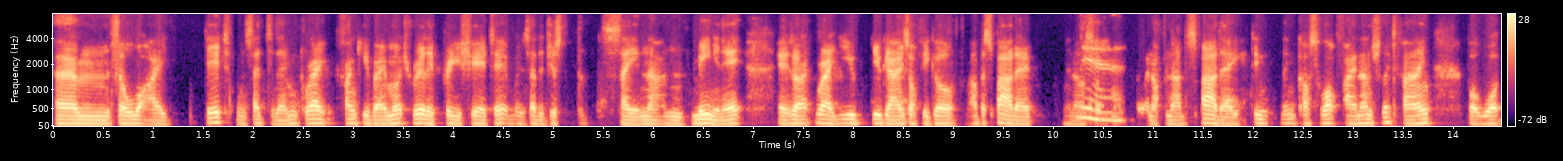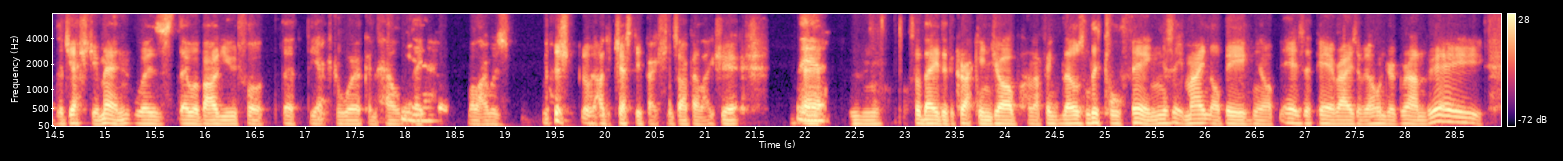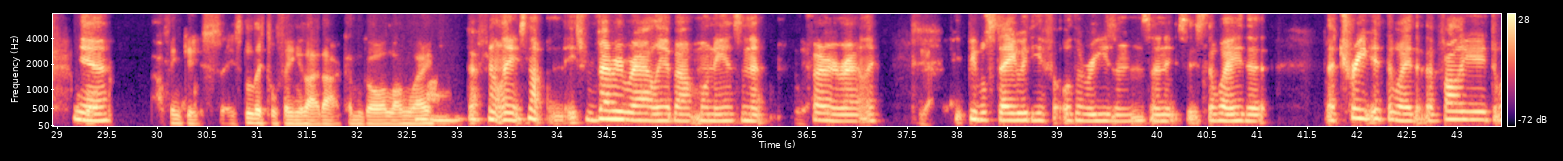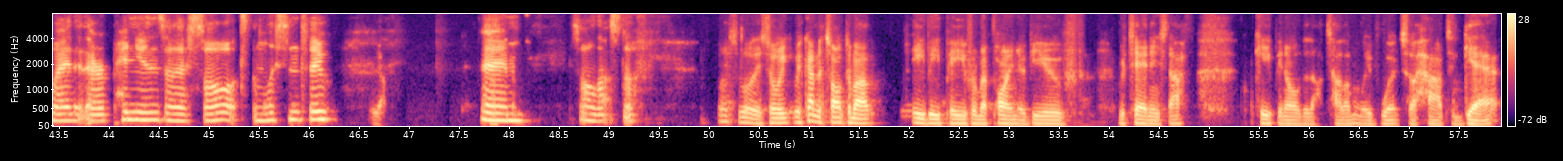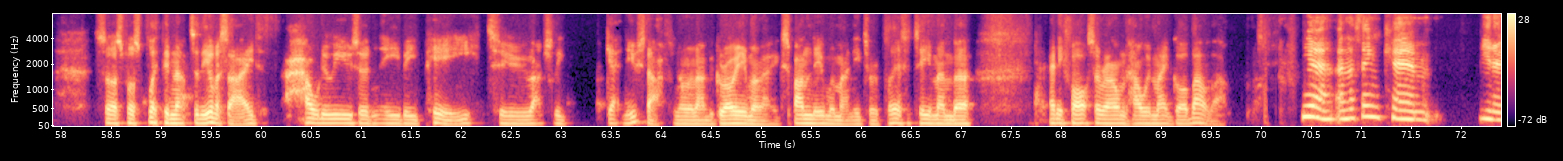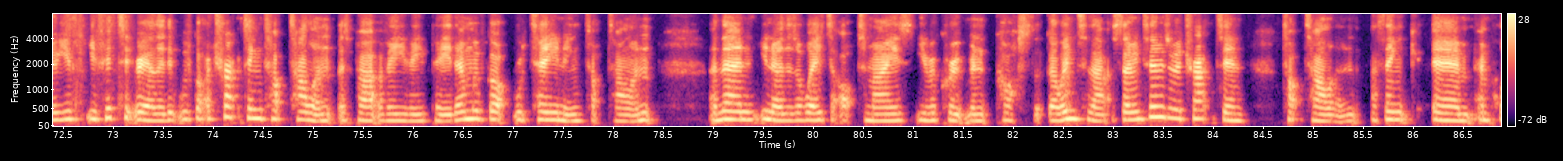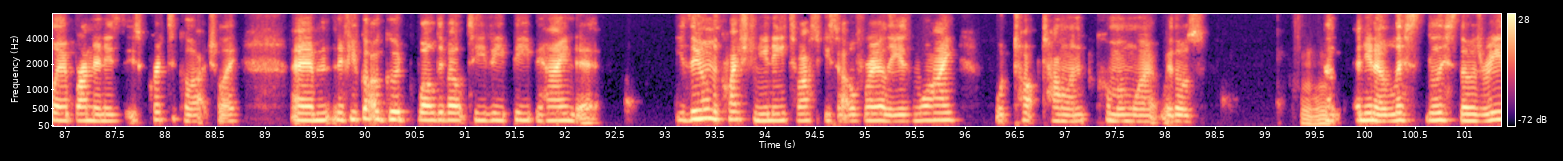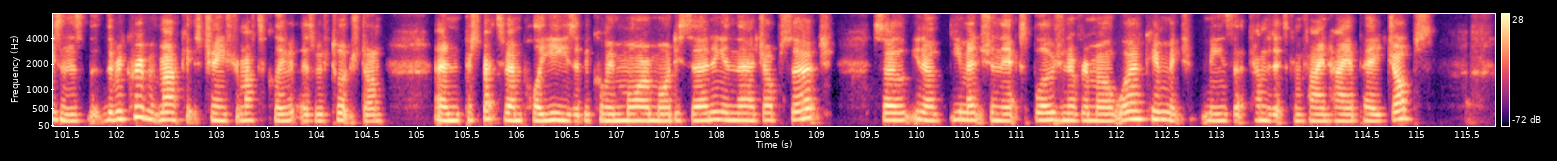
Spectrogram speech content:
Um, so what I did and said to them, "Great, thank you very much, really appreciate it." But instead of just saying that and meaning it, it's like, "Right, you you guys off you go, have a spa day." You know, so yeah, they went off and had a spa day. Didn't didn't cost a lot financially, fine. But what the gesture meant was they were valued for the, the extra work and help. They, Yeah. well, I was I had a chest infection, so I felt like shit. yeah, Um, so they did a cracking job, and I think those little things. It might not be, you know, here's a pay rise of a hundred grand, yay! yeah. I think it's it's little things like that can go a long way. Oh, definitely. It's not. It's very rarely about money, isn't it? Yeah. Very rarely. Yeah. People stay with you for other reasons, and it's it's the way that they're treated, the way that they're valued, the way that their opinions are sought and listened to. Yeah. Um, it's all that stuff. Absolutely. So we, we kind of talked about EVP from a point of view of retaining staff, keeping all of that talent we've worked so hard to get. So I suppose flipping that to the other side, how do we use an EVP to actually get new staff? You know, we might be growing, we might expanding, we might need to replace a team member. Any thoughts around how we might go about that? Yeah, and I think um, you know you've you've hit it really. That we've got attracting top talent as part of EVP. Then we've got retaining top talent, and then you know there's a way to optimize your recruitment costs that go into that. So in terms of attracting top talent, I think um, employer branding is is critical actually. Um, and if you've got a good, well developed EVP behind it, the only question you need to ask yourself really is why would top talent come and work with us? Mhm. and, and you know list list those reasons the, the recruitment market's changed dramatically as we've touched on and prospective employees are becoming more and more discerning in their job search so you know you mentioned the explosion of remote working which means that candidates can find higher paid jobs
